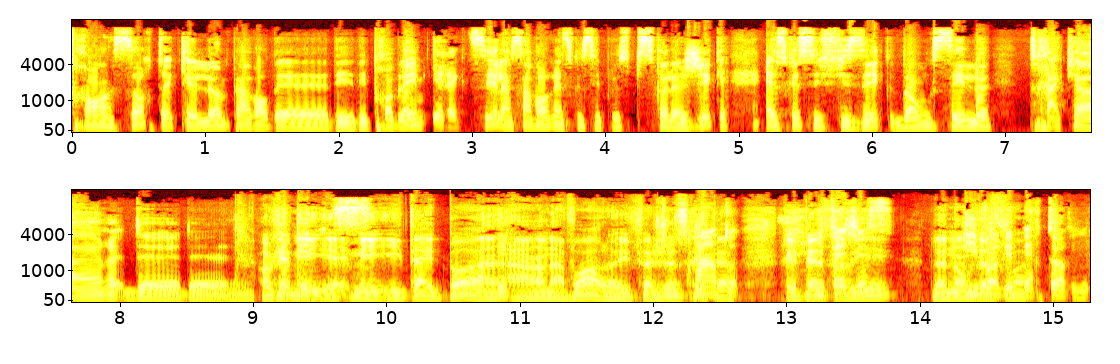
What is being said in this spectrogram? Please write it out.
feront en sorte que l'homme peut avoir de- des, des problèmes érectiles, à savoir est-ce que c'est plus psychologique, est-ce que c'est physique? Donc, c'est le tracker de... de OK, de mais, mais il t'aide pas à, à en avoir. Là. Il fait juste réper- répertorier Il fait juste- le nombre il de va fois. répertorier.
